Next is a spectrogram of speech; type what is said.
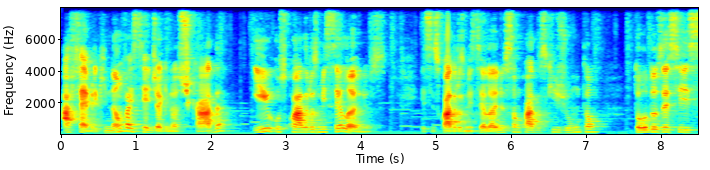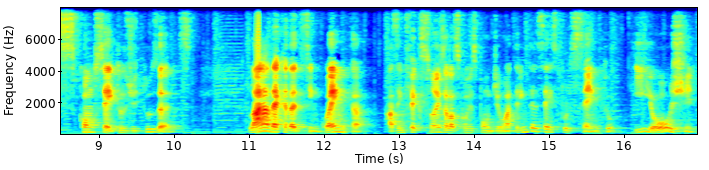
a febre que não vai ser diagnosticada e os quadros miscelâneos. Esses quadros miscelâneos são quadros que juntam todos esses conceitos ditos antes. Lá na década de 50, as infecções elas correspondiam a 36% e hoje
